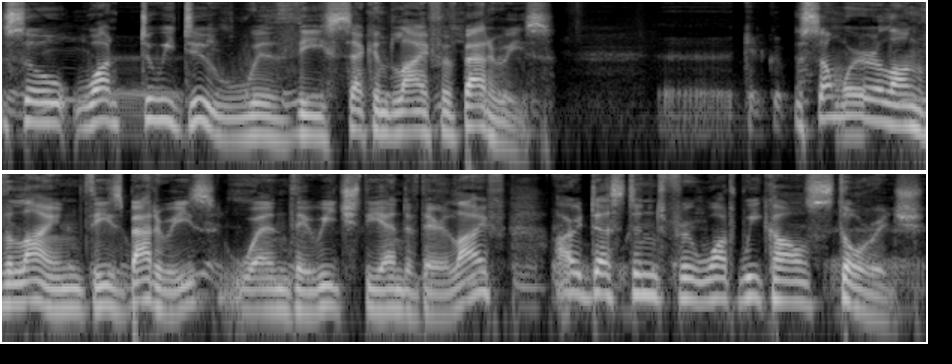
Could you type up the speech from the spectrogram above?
So, what do we do with the second life of batteries? Somewhere along the line, these batteries, when they reach the end of their life, are destined for what we call storage.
